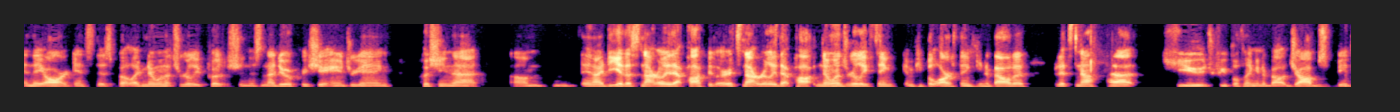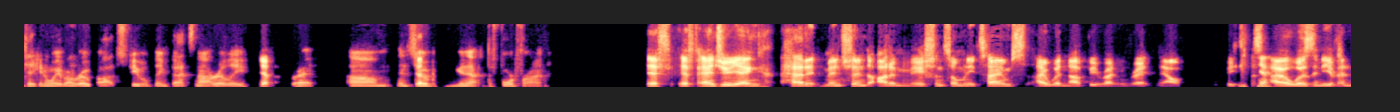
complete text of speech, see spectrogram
and they are against this. But like no one that's really pushing this, and I do appreciate Andrew Yang pushing that. Um, an idea that's not really that popular. It's not really that pop. No one's really think, and people are thinking about it, but it's not that huge. People thinking about jobs being taken away by robots. People think that's not really yep. threat. Um, and so bringing that at the forefront if if Andrew Yang hadn't mentioned automation so many times, I would not be running right now because yeah. I wasn't even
